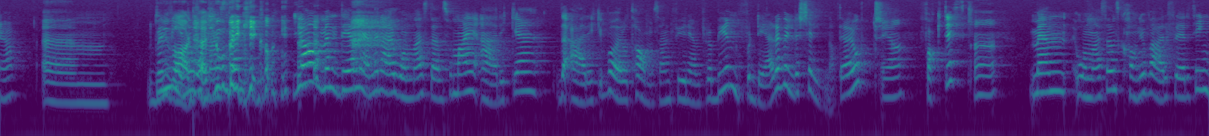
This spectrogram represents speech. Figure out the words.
Ja. Um, du var der jo begge ganger. ja, men det jeg mener er one night stands for meg er ikke Det er ikke bare å ta med seg en fyr hjem fra byen, for det er det veldig sjelden at jeg har gjort. Ja. Faktisk. Eh, Men one night stands kan jo være flere ting.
